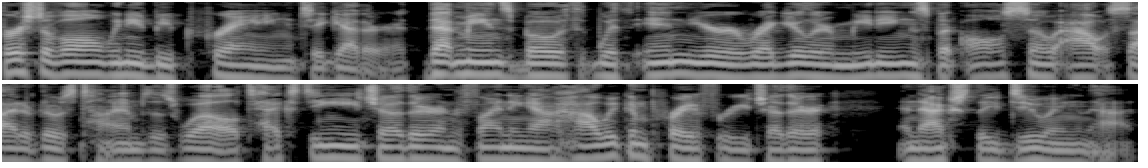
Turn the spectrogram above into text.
First of all, we need to be praying together. That means both within your regular meetings, but also outside of those times as well, texting each other and finding out how we can pray for each other and actually doing that.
